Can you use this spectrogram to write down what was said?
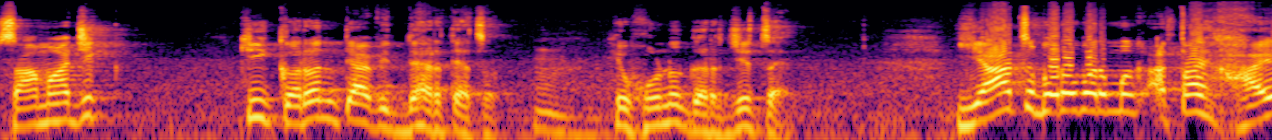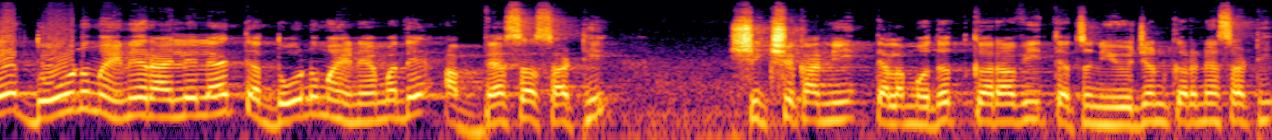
सामाजिकीकरण त्या विद्यार्थ्याचं. हे होणं गरजेचं आहे. याचबरोबर मग आता हे दोन महिने राहिलेले आहेत त्या दोन महिन्यामध्ये अभ्यासासाठी शिक्षकांनी त्याला मदत करावी त्याचं नियोजन करण्यासाठी.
